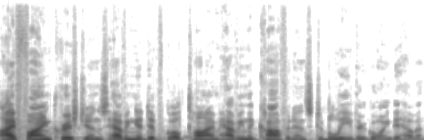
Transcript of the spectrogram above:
I find Christians having a difficult time having the confidence to believe they're going to heaven.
